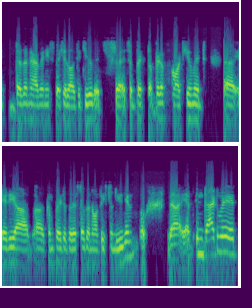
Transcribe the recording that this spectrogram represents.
it doesn't have any special altitude. It's uh, it's a bit a bit of hot, humid uh, area uh, compared to the rest of the northeastern region. So, uh, in that way, it,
